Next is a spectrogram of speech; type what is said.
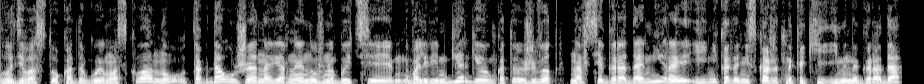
Владивосток, а другой Москва, ну, тогда уже, наверное, нужно быть э, Валерием Гергиевым, который живет на все города мира и никогда не скажет, на какие именно города.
